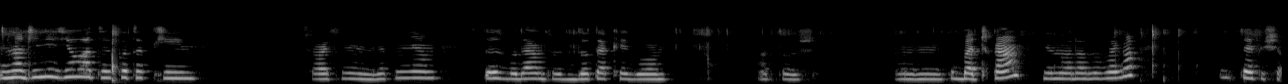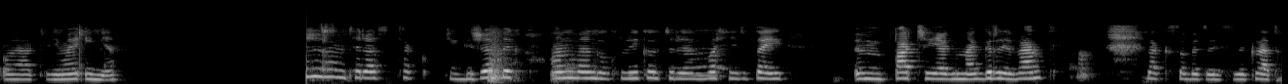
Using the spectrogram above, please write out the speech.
znaczy nie zioła, tylko taki coś, nie wiem, zapomniałam co to jest, bo dałam to do takiego otóż mm, kubeczka jednorazowego i tutaj piszę Ola, czyli moje imię. Pokażę teraz taki grzebek od mojego królika, który właśnie tutaj ym, patrzy jak nagrywam. Tak sobie coś z klatką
